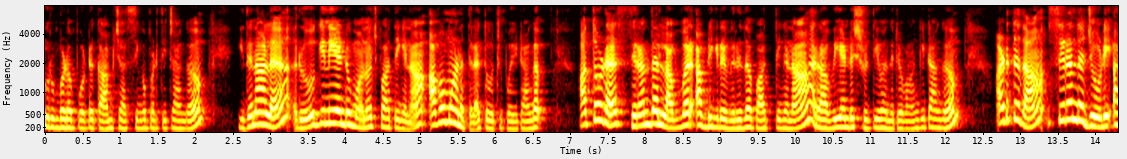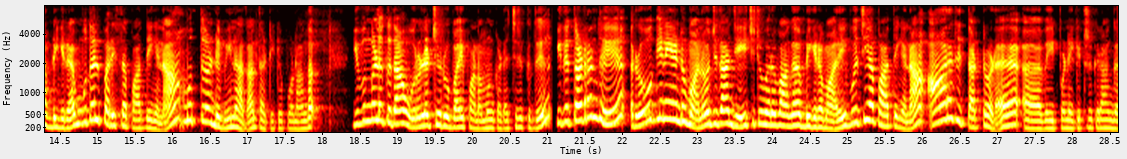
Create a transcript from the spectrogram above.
குறும்படம் போட்டு காமிச்சு அசிங்கப்படுத்திட்டாங்க. இதனால் ரோகிணி அண்டு மனோஜ் பார்த்தீங்கன்னா அவமானத்தில் தோற்று போயிட்டாங்க. அத்தோட சிறந்த லவ்வர் அப்படிங்கிற விருதை பார்த்தீங்கன்னா ரவி அண்டு ஸ்ருதி வந்துட்டு வாங்கிட்டாங்க. அடுத்ததான் சிறந்த ஜோடி அப்படிங்கிற முதல் பரிசை பார்த்தீங்கன்னா முத்து அண்டு மீனா தான் தட்டிட்டு போனாங்க. இவங்களுக்கு தான் ஒரு லட்சம் ரூபாய் பணமும் கிடைச்சிருக்குது. இதை தொடர்ந்து ரோகிணி அண்டு மனோஜ் தான் ஜெயிச்சுட்டு வருவாங்க அப்படிங்கிற மாதிரி விஜயா பார்த்தீங்கன்னா ஆரதி தட்டோட வெயிட் பண்ணிக்கிட்டு இருக்கிறாங்க.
